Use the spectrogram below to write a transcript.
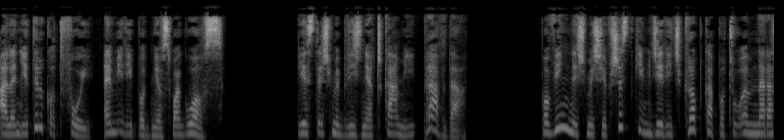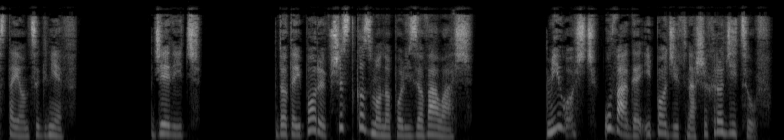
Ale nie tylko twój, Emily podniosła głos. Jesteśmy bliźniaczkami, prawda? Powinnyśmy się wszystkim dzielić. Poczułem narastający gniew. Dzielić. Do tej pory wszystko zmonopolizowałaś. Miłość, uwagę i podziw naszych rodziców.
